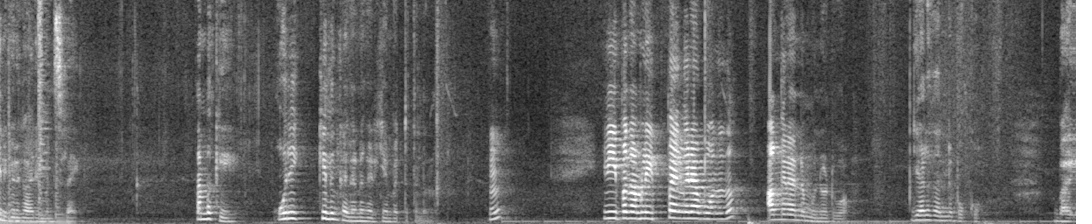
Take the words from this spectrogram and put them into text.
എനിക്കൊരു കാര്യം മനസ്സിലായി. നമുക്കേ ഒരിക്കലും കല്യാണം കഴിക്കാൻ പറ്റത്തില്ലെന്ന്. ഇനിയിപ്പോ ഇനിയിപ്പോൾ നമ്മൾ ഇപ്പം എങ്ങനെയാ പോകുന്നത്? അങ്ങനെ തന്നെ മുന്നോട്ട് പോവാം. ഇയാൾ തന്നെ പൊക്കോ. ബൈ.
